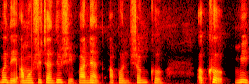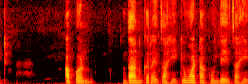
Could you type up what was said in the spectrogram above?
मध्ये अमावस्येच्या दिवशी पाण्यात आपण शंख अख्ख मीठ आपण दान करायचं आहे किंवा टाकून द्यायचं आहे.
